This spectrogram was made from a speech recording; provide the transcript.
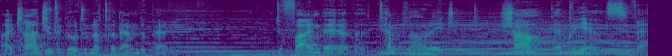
I charge you to go to Notre Dame de Paris and to find there the Templar agent, Charles Gabriel Sivert.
